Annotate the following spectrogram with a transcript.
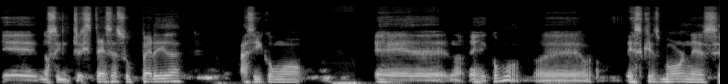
eh, nos entristece su pérdida, así como, eh, eh, ¿cómo? es que es Morn es...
